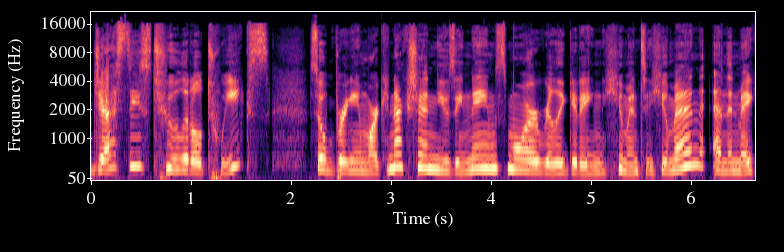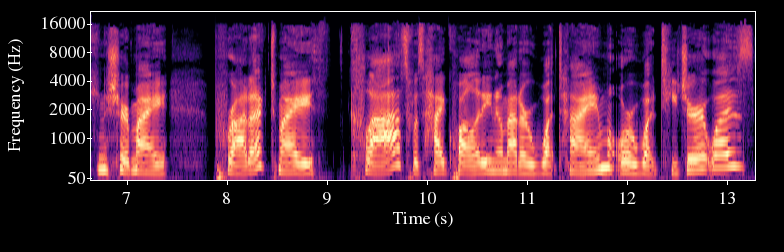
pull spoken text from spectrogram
just these two little tweaks. So, bringing more connection, using names more, really getting human to human, and then making sure my product, my class was high quality no matter what time or what teacher it was.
